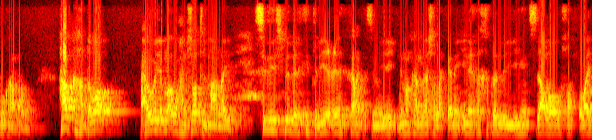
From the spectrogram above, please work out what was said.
ku habka haddaba waxa weeye soo tilmaanay sidii isbedelkii taliyay ciidanka qaranka sameeyey nimankan meesha la keenay inay ka khibrad leeyihiin sidaa loogu soo xulay.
